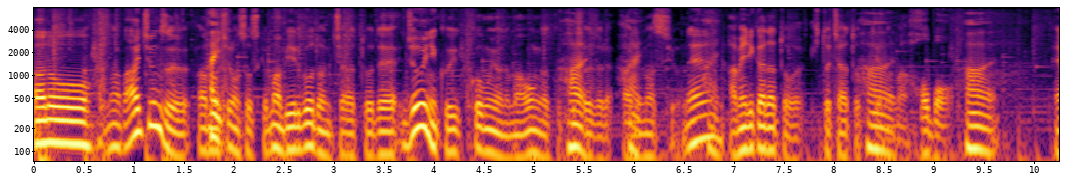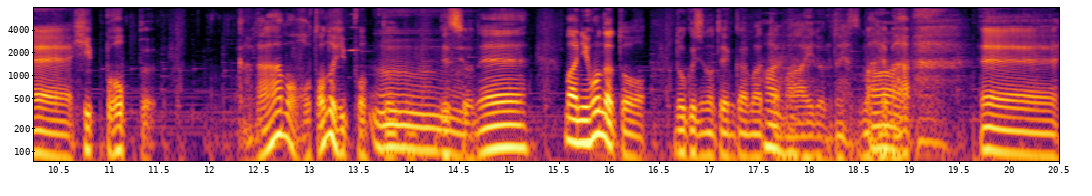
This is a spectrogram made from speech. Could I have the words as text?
あのなんか iTunes ははい。もちろんそうですけど、まあ、ビルボードのチャートで上位に食い込むようなまあ音楽ってはい。それぞれありますよね、はい。アメリカだとヒットチャートっていうのははい。まあほぼ、はえーヒップホップ。かなもうほとんどヒップホップですよね。まあ日本だと独自の展開もあって、はいはい。まあ、アイドルのやつもあれば、はい。え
